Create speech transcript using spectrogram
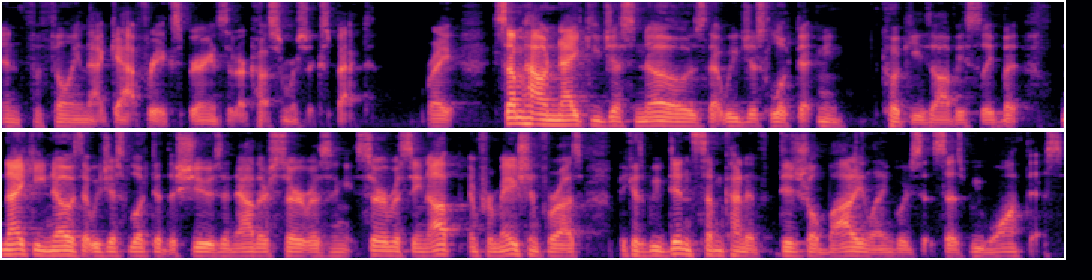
and fulfilling that gap free experience that our customers expect, right? Somehow Nike just knows that we just looked at, I mean, cookies obviously but nike knows that we just looked at the shoes and now they're servicing servicing up information for us because we've done some kind of digital body language that says we want this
